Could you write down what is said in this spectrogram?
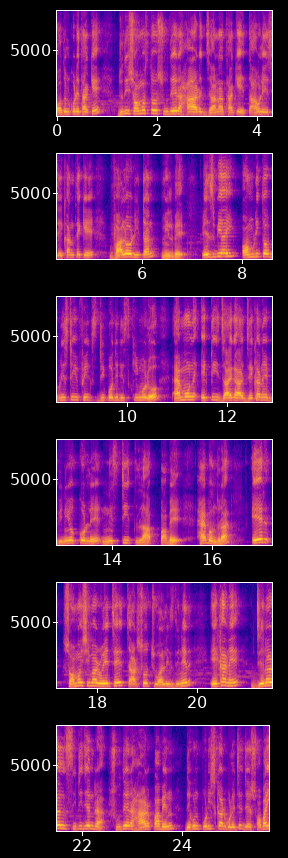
বদল করে থাকে। যদি সমস্ত সুদের হার জানা থাকে, তাহলে সেখান থেকে ভালো রিটার্ন মিলবে। এসবিআই অমৃত বৃষ্টি ফিক্সড ডিপোজিট স্কিম হলো এমন একটি জায়গা যেখানে বিনিয়োগ করলে নিশ্চিত লাভ পাবে। হ্যাঁ বন্ধুরা, এর সময়সীমা রয়েছে চারশো চুয়াল্লিশ দিনের। এখানে জেনারেল সিটিজেনরা সুদের হার পাবেন। দেখুন, পরিষ্কার বলেছে যে সবাই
